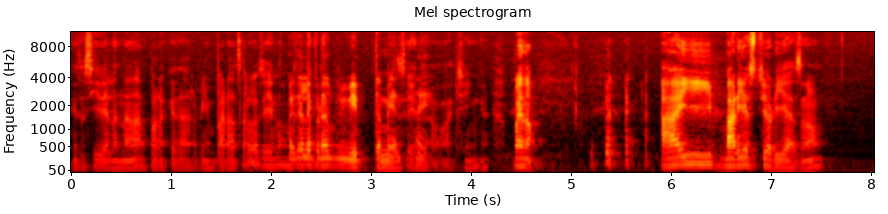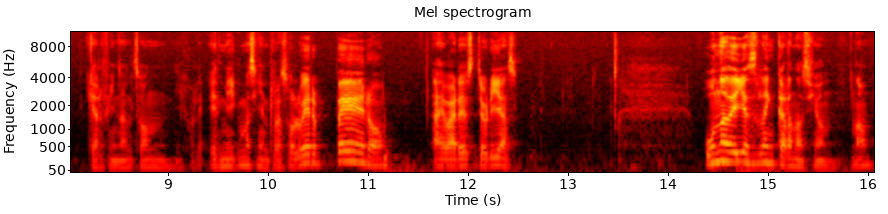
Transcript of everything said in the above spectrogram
es así de la nada para quedar bien paradas, algo así, ¿no? Ahorita le ponemos bip también. Sí, ahí. no, chinga. Bueno, hay varias teorías, ¿no? Que al final son, híjole, enigmas sin resolver, pero hay varias teorías. Una de ellas es la encarnación, ¿no?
